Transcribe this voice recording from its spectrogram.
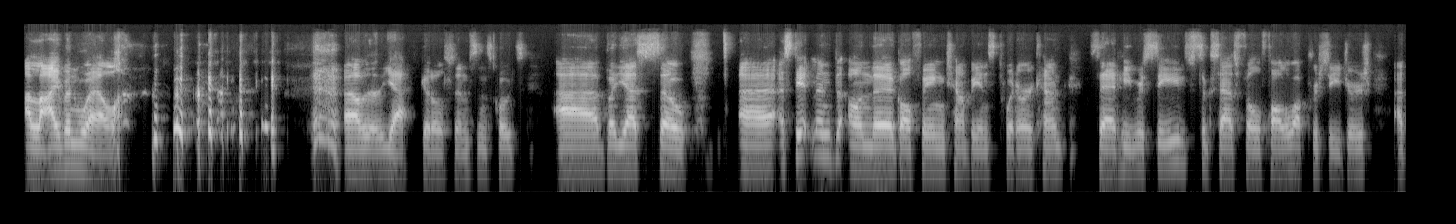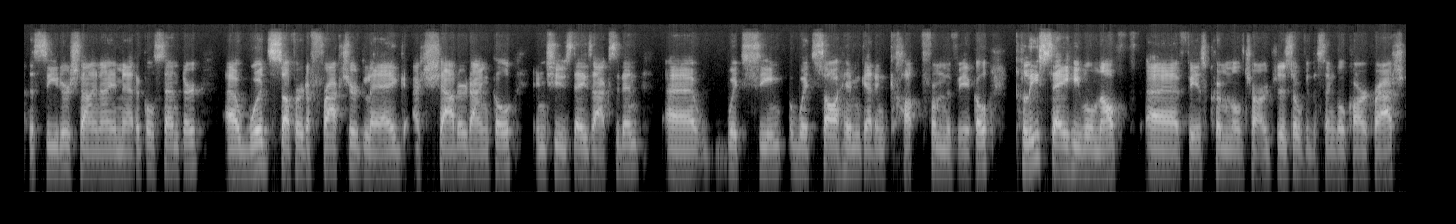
alive and well. uh, yeah, good old Simpsons quotes. Uh, but yes, so uh, a statement on the Golfing Champions Twitter account said he received successful follow up procedures at the Cedars-Sinai Medical Center uh, Woods suffered a fractured leg, a shattered ankle in Tuesday's accident, uh, which, seemed, which saw him getting cut from the vehicle. Police say he will not uh, face criminal charges over the single car crash.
